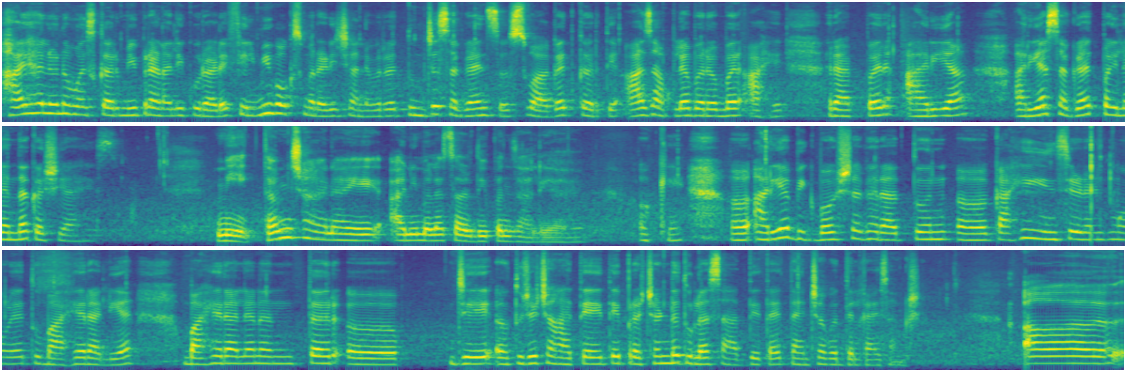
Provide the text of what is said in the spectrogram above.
हाय हॅलो नमस्कार. मी प्रणाली कुराडे फिल्मी बॉक्स मराठी चॅनलवर तुमच्या सगळ्यांचं स्वागत करते. आज आपल्याबरोबर आहे रॅपर आर्या. आर्या सगळ्यात पहिल्यांदा कशी आहेस? मी एकदम छान आहे आणि मला सर्दी पण झाली आहे. ओके. आर्या बिग बॉसच्या घरातून अ, काही इन्सिडेंटमुळे तू बाहेर आली आहे. बाहेर आल्यानंतर अ, जे अ, तुझे चाहते आहे ते प्रचंड तुला साथ देत आहेत. त्यांच्याबद्दल काय सांगशील? अ,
